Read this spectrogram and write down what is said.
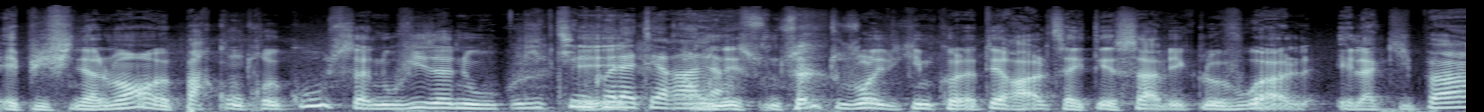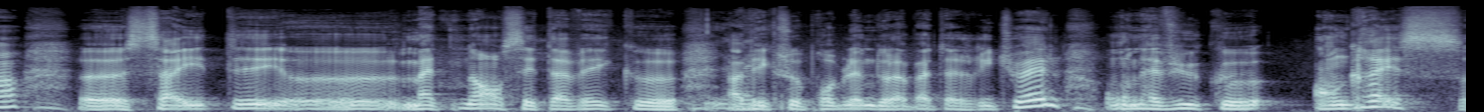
Et puis finalement, euh, par contre-coup, ça nous vise à nous. Victimes collatérales. nous sommes toujours les victimes collatérales. Ça a été ça avec le voile et la kippa. Euh, ça a été euh, maintenant, c'est avec avec ce problème de l'abattage rituel. On a vu que en Grèce,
